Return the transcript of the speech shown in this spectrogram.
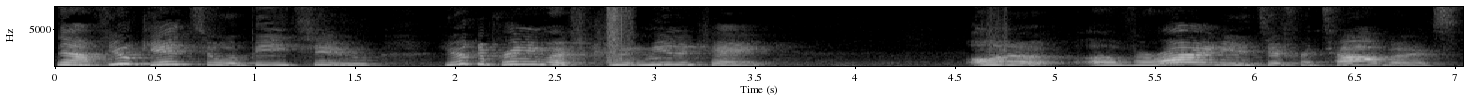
Now, if you get to a B2, you can pretty much communicate on a, a variety of different topics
